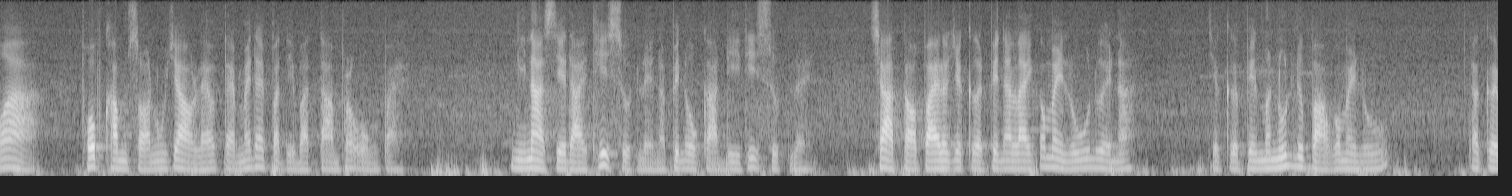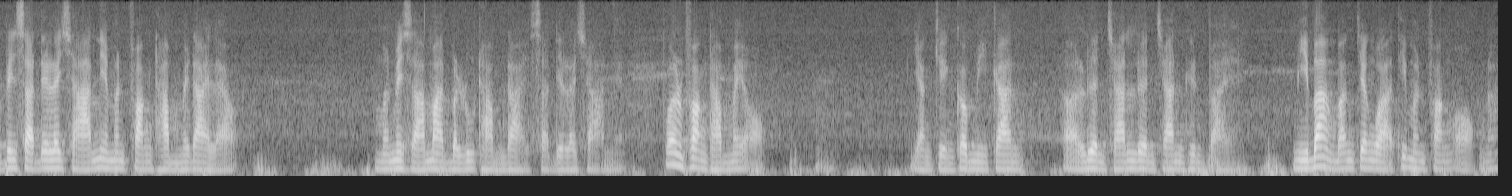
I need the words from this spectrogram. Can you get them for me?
ว่าพบคำสอนของเจ้าแล้ว แต่ไม่ได้ปฏิบัติตามพระองค์ไป นี่น่าเสียดายที่สุดเลยนะ เป็นโอกาสดีที่สุดเลย ชาติต่อไปเราจะเกิดเป็นอะไรก็ไม่รู้ด้วยนะ จะเกิดเป็นมนุษย์หรือเปล่าก็ไม่รู้ ถ้าเกิดเป็นสัตว์เดรัจฉานเนี่ยมันฟังธรรมไม่ได้แล้ว มันไม่สามารถบรรลุธรรมได้ สัตว์เดรัจฉานเนี่ยเพราะมันฟังธรรมไม่ออก อย่างเก่งก็มีการเลื่อนชั้น เลื่อนชั้นขึ้นไป มีบ้างบางจังหวะที่มันฟังออกนะ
